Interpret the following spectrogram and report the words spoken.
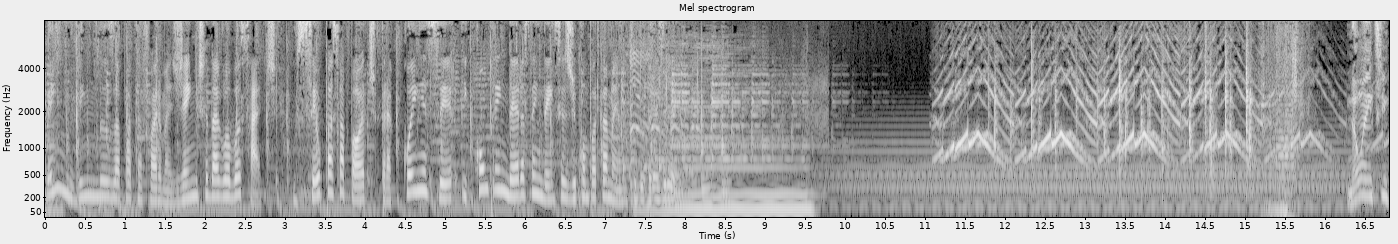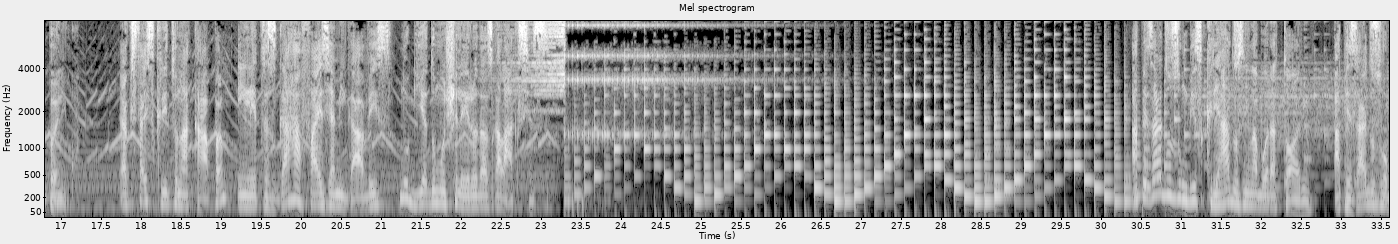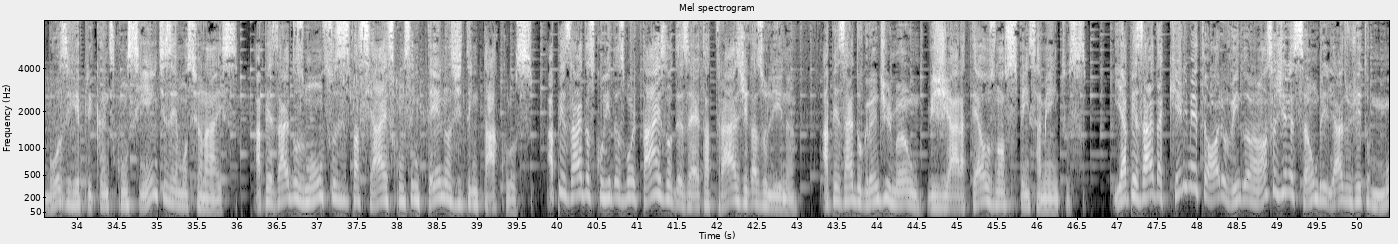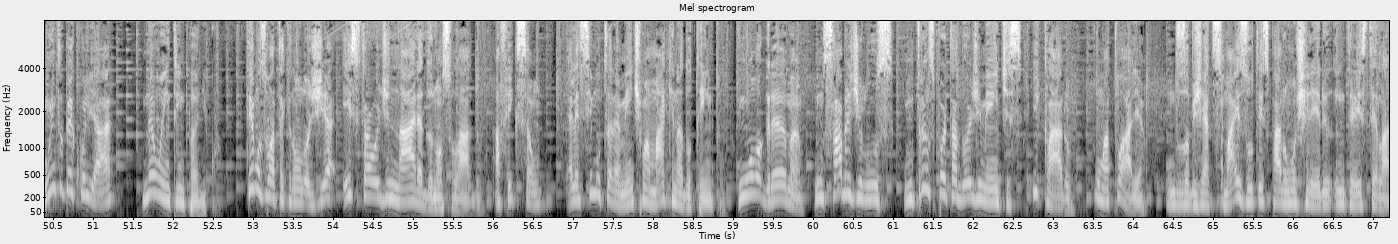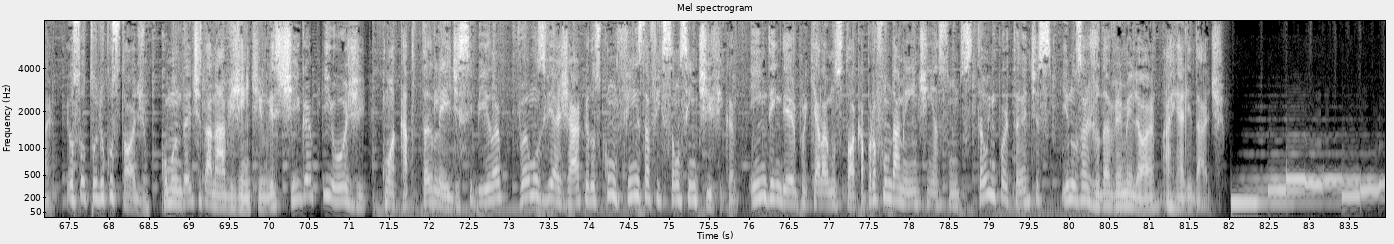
Bem-vindos à plataforma Gente da Globosat, o seu passaporte para conhecer e compreender as tendências de comportamento do brasileiro. Não entre em pânico. É o que está escrito na capa, em letras garrafais e amigáveis, no Guia do Mochileiro das Galáxias. Apesar dos zumbis criados em laboratório, apesar dos robôs e replicantes conscientes e emocionais, apesar dos monstros espaciais com centenas de tentáculos, apesar das corridas mortais no deserto atrás de gasolina, apesar do grande irmão vigiar até os nossos pensamentos, e apesar daquele meteoro vindo na nossa direção brilhar de um jeito muito peculiar, não entre em pânico. Temos uma tecnologia extraordinária do nosso lado, a ficção. Ela é simultaneamente uma máquina do tempo, um holograma, um sabre de luz, um transportador de mentes e, claro, uma toalha, um dos objetos mais úteis para um mochileiro interestelar. Eu sou Túlio Custódio, comandante da nave Gente Investiga, e hoje, com a capitã Lady Sibila, vamos viajar pelos confins da ficção científica e entender por que ela nos toca profundamente em assuntos tão importantes e nos ajuda a ver melhor a realidade.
